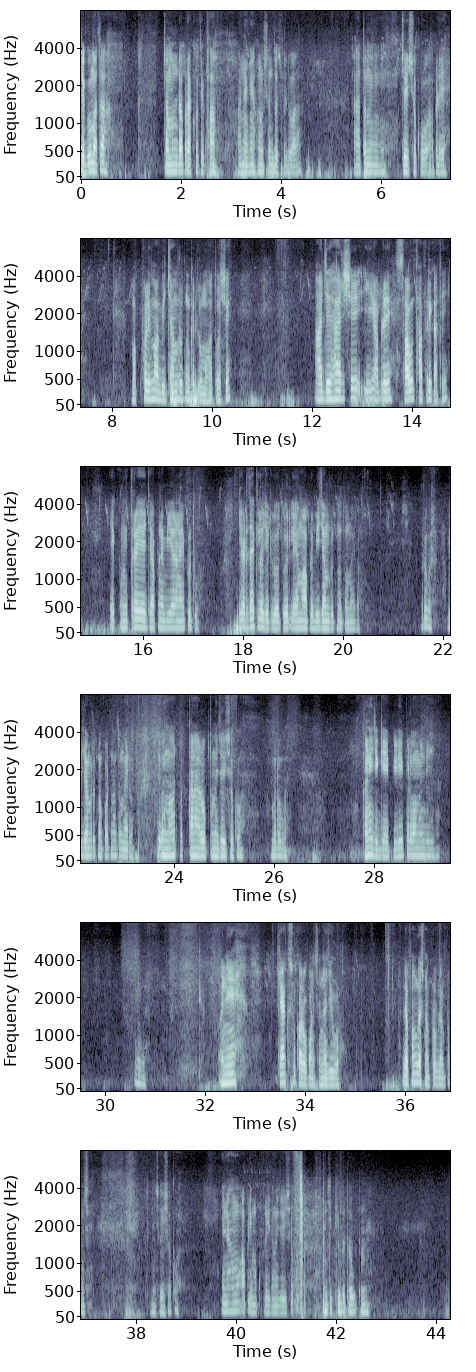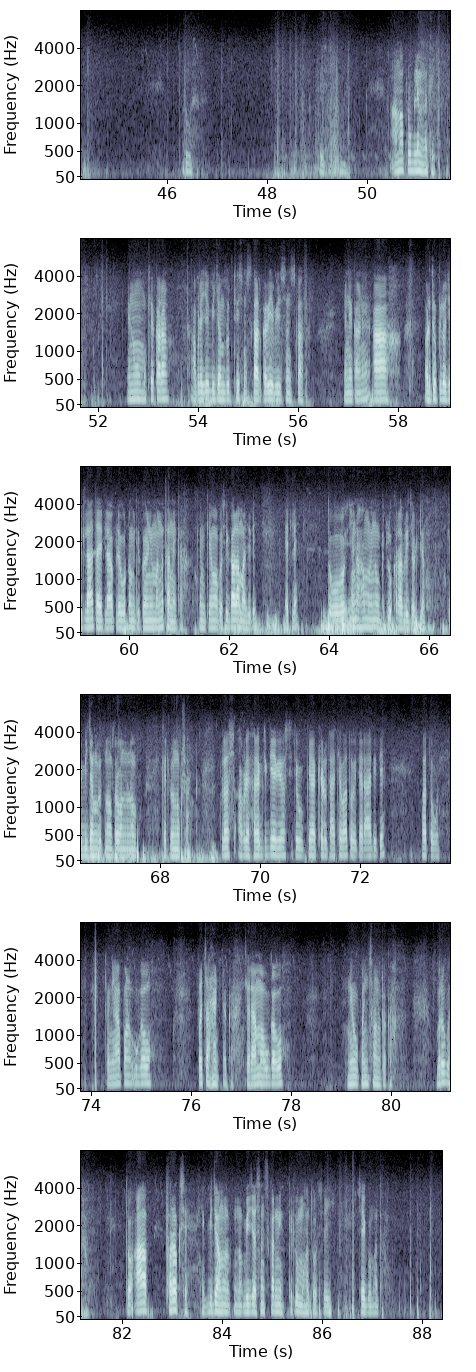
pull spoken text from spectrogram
જગુ માતા ચામુંડા પ્રાકૃતિક ફાર્મ અને હું સંતોષ પિલવાળા આ તમે જોઈ શકો આપણે મગફળીમાં બીજામૃતનું કેટલું મહત્ત્વ છે. આ જે હાર છે એ આપણે સાઉથ આફ્રિકાથી એક મિત્રએ જે આપણે બિયારણ આપ્યું હતું, એ અડધા કિલો જેટલું હતું એટલે એમાં આપણે બીજામૃત નહોતો માર્યો. બરાબર? બીજામૃતનો પોટ નહોતો માર્યો. તો એમાં ટપકાના રોગ તમે જોઈ શકો. બરાબર? ઘણી જગ્યાએ પીળી પડવા માંડી છે. બરાબર. અને ક્યાંક સુકારો પણ છે નજીવો. એટલે ફંગસનો પ્રોબ્લેમ પણ છે. તમે જોઈ શકો. એના હું આપણી મગફળી તમે જોઈ શકો. નજીકથી બતાવું તમને. બરાબર. જોઈ શકો આમાં પ્રોબ્લેમ નથી. એનું મુખ્ય કારણ આપણે જે બીજા મૃત્યુ સંસ્કાર કરીએ, બીજ સંસ્કાર. એને કારણે આ અડધો કિલો જેટલા હતા એટલે આપણે ઓટોમેટિક ગળણીમાં નથી નાખ્યા. કેમ કે એમાં પછી ગાળામાં જ રહી. એટલે તો એના સામે એનું કેટલું ખરાબ રિઝલ્ટ થયું કે બીજા મૃત ન કરવાનું કેટલું નુકસાન. પ્લસ આપણે હરેક જગ્યાએ વ્યવસ્થિત એવું કયા ખેડૂત હાથે વાતો હોય ત્યારે આ રીતે વાતો હોય. તો ત્યાં પણ ઉગાવો પચાસ સાઠ ટકા. જ્યારે આમાં ઉગાવો નેવું પંચાણું ટકા. બરાબર? તો આ ફરક છે. એક બીજા બીજા સંસ્કારની કેટલું મહત્ત્વ છે એ જય ગૌ માતા.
